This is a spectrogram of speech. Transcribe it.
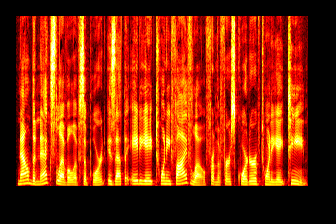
Now the next level of support is at the 88.25 low from the first quarter of 2018.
